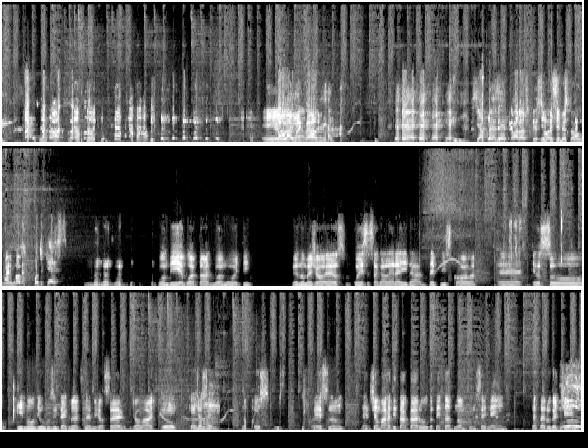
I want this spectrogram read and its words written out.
Ei, Se apresentar as pessoas que estão ouvindo nosso podcast. Bom dia, boa tarde, boa noite. Meu nome é Joelson, conheço essa galera aí da tempo de escola. É, eu sou irmão de um dos integrantes, né, do Jocélio, Jolife. Ei, quem é Jocélio? Não conheço. Conheço não. A gente chamava de tartaruga, tem tanto nome que não sei nem. Tartaruga Tchê.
